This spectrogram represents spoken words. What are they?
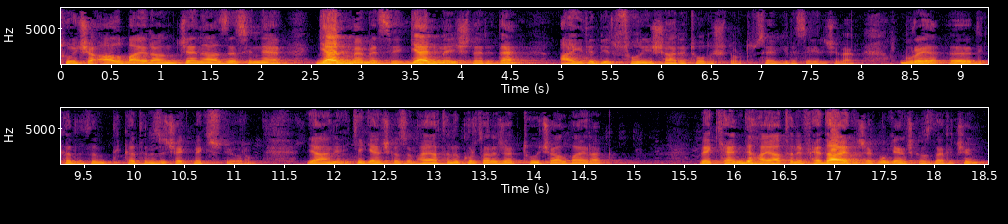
Tuğçe Albayrak'ın cenazesine gelmemesi, gelme işleri de ayrı bir soru işareti oluşturdu sevgili seyirciler. Buraya e, dikkatinizi çekmek istiyorum. Yani iki genç kızın hayatını kurtaracak Tuğçe Albayrak ve kendi hayatını feda edecek bu genç kızlar için.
